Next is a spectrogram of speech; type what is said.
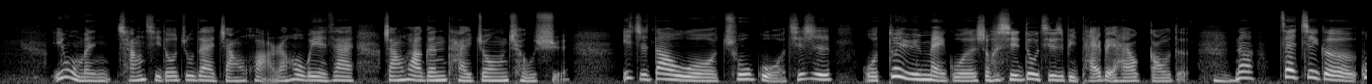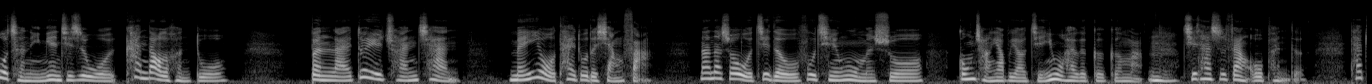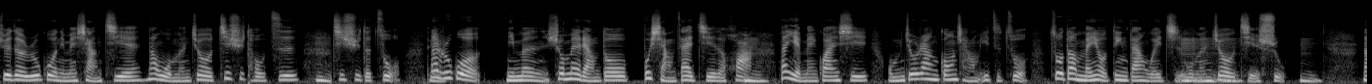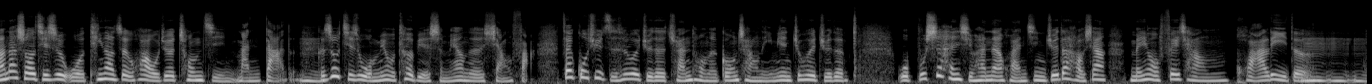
因为我们长期都住在彰化，然后我也在彰化跟台中求学。一直到我出国，其实我对于美国的熟悉度其实比台北还要高的。嗯。那在这个过程里面，其实我看到了很多本来对于船产没有太多的想法。那那时候我记得我父亲问我们说，工厂要不要接？因为我还有个哥哥嘛。嗯。其实他是非常 open 的，他觉得如果你们想接，那我们就继续投资，继续的做。嗯。那如果你们兄妹俩都不想再接的话，嗯、那也没关系，我们就让工厂一直做，做到没有订单为止，嗯、我们就结束。嗯。嗯然后那时候，其实我听到这个话，我觉得冲击蛮大的。嗯，可是其实我没有特别什么样的想法，在过去只是会觉得传统的工厂里面，就会觉得我不是很喜欢那环境，觉得好像没有非常华丽的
